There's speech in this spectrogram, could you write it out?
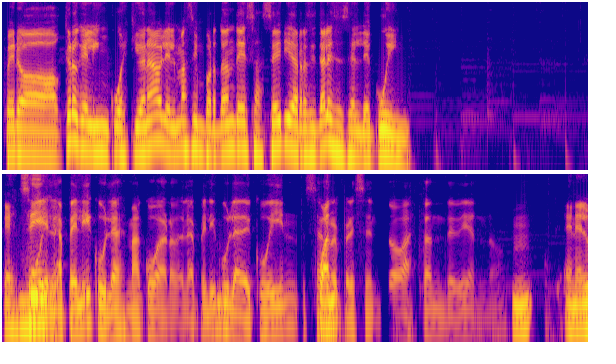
pero creo que el incuestionable, el más importante de esa serie de recitales es el de Queen. Es Sí, la película, me acuerdo, la película de Queen se representó bastante bien, ¿no? Mm, en el,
